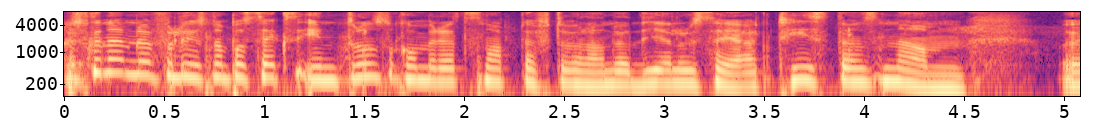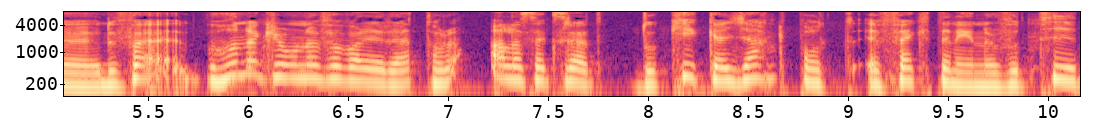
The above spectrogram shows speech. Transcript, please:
Du ska nämligen få lyssna på sex intron som kommer rätt snabbt efter varandra. Det gäller att säga artistens namn. Eh, Du får 100 kronor för varje rätt. Har du alla sex rätt, då kickar jackpot-effekten in och du får 10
